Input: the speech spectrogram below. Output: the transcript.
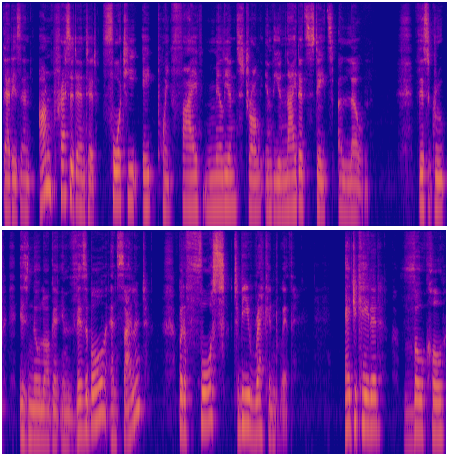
that is an unprecedented 48.5 million strong in the United States alone. This group is no longer invisible and silent, but a force to be reckoned with. Educated, vocal,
